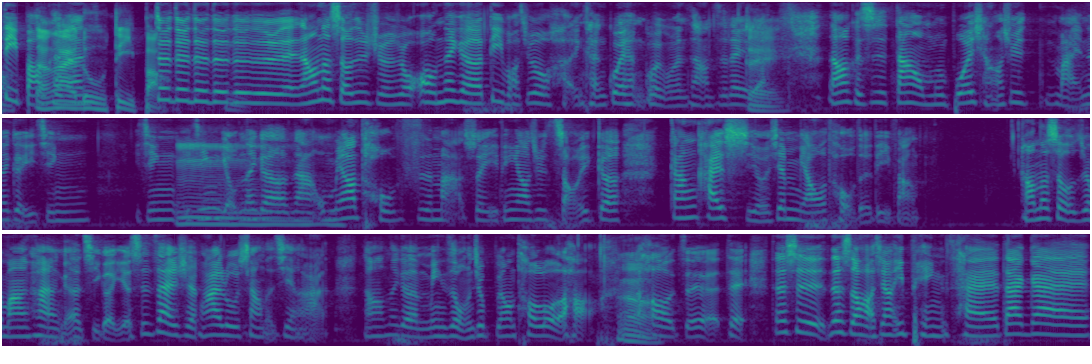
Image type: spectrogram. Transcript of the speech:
地堡可能，路地堡对对对对对对对，然后那时候就觉得说，哦，那个地堡就很很贵很贵，文章之类的。然后可是当然我们不会想要去买那个已经已经已经有那个那、嗯、我们要投资嘛，所以一定要去找一个刚开始有一些苗头的地方。然后那时候我就帮他看了几个，也是在仁爱路上的建案，然后那个名字我们就不用透露了哈。嗯、然后这个对，但是那时候好像一瓶才大概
